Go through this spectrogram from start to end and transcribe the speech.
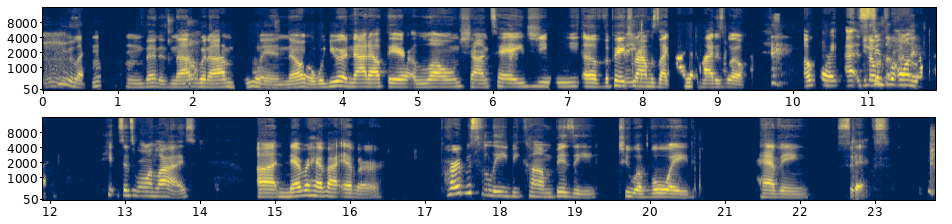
mm-mm. were like, "Mm-mm, that is not No. what I'm doing. No, well, you are not out there alone. Shantae G of the Patreon was like, I might as well. Okay, uh, You know since we're on, Shantae. li- since we're on lies, uh, never have I ever purposefully become busy to avoid having sex.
